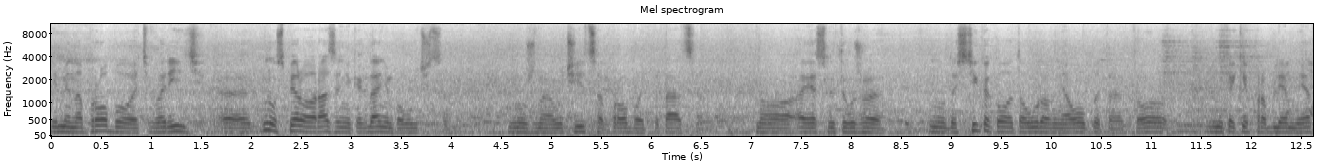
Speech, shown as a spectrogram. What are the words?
именно пробовать, варить. Э, ну, с первого раза никогда не получится. Нужно учиться, пробовать, пытаться. Но а если ты уже ну, достиг какого-то уровня опыта, то никаких проблем нет.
